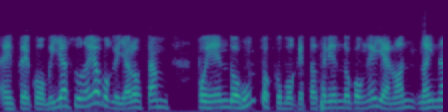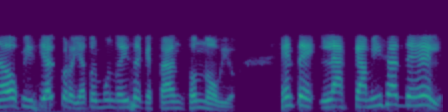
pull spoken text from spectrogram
entre comillas su novia, porque ya lo están poniendo juntos, como que está saliendo con ella. No, no hay nada oficial, pero ya todo el mundo dice que están son novios. Gente, las camisas de él,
